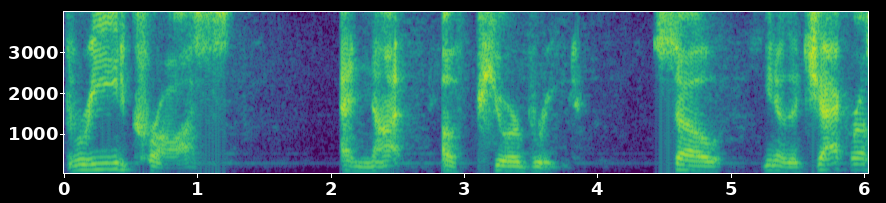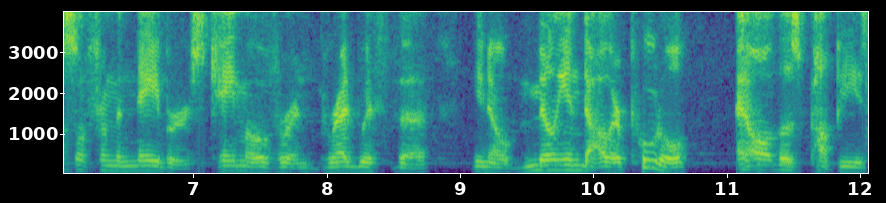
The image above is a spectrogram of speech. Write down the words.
breed cross and not of pure breed. So, you know, the Jack Russell from the neighbors came over and bred with the, you know, million dollar poodle, and all those puppies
